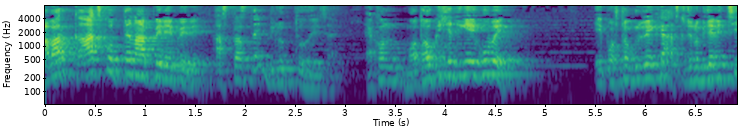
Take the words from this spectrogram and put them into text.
আবার কাজ করতে না পেরে পেরে আস্তে আস্তে বিলুপ্ত হয়ে যায়। এখন মথাও কি সেদিকে এগোবে? এই প্রশ্নগুলি রেখে আজকের জন্য বিদায় নিচ্ছি।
